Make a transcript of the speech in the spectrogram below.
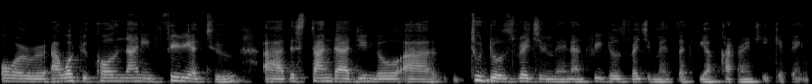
or uh, what we call non-inferior to uh, the standard, you know, two-dose regimen and three-dose regimens that we are currently giving.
